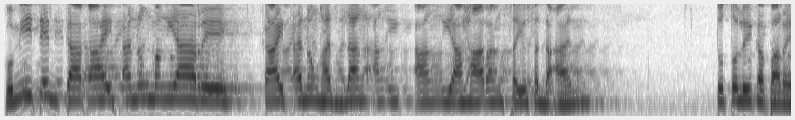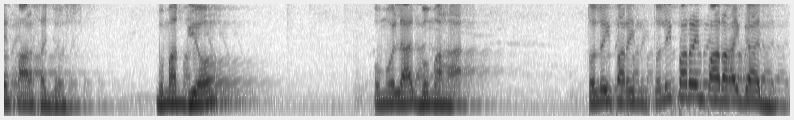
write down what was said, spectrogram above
Committed ka kahit anong mangyari, kahit anong hadlang ang, ang yaharang sa'yo sa daan, tutuloy ka pa rin para sa Diyos. Bumagyo, umulad, bumaha, tuloy pa rin, tuloy pa rin para kay God.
